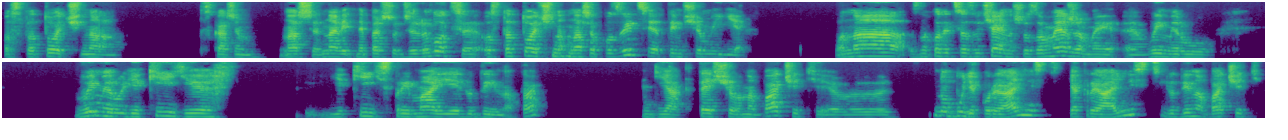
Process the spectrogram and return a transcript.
остаточна, скажімо, наше навіть не перше джерело, це остаточна наша позиція тим, що ми є. Вона знаходиться, звичайно, що за межами е, виміру, виміру, який, який сприймає людина, так? Як те, що вона бачить, е, ну, будь-яку реальність, як реальність, людина бачить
